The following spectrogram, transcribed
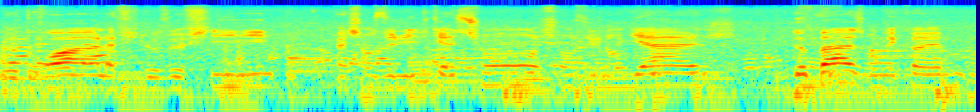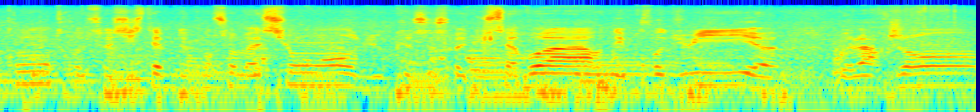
le droit, la philosophie, la science de l'éducation, la science du langage. De base, on est quand même contre ce système de consommation, que ce soit du savoir, des produits, euh, de l'argent,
